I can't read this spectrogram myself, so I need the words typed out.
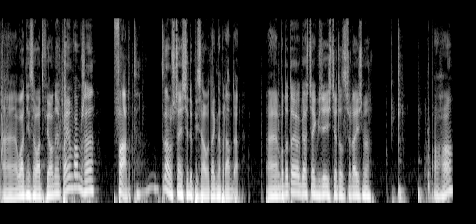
E, ładnie załatwiony. Powiem wam, że fart. To nam szczęście dopisało tak naprawdę. E, bo do tego gościa, jak widzieliście, to strzelaliśmy. Aha.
